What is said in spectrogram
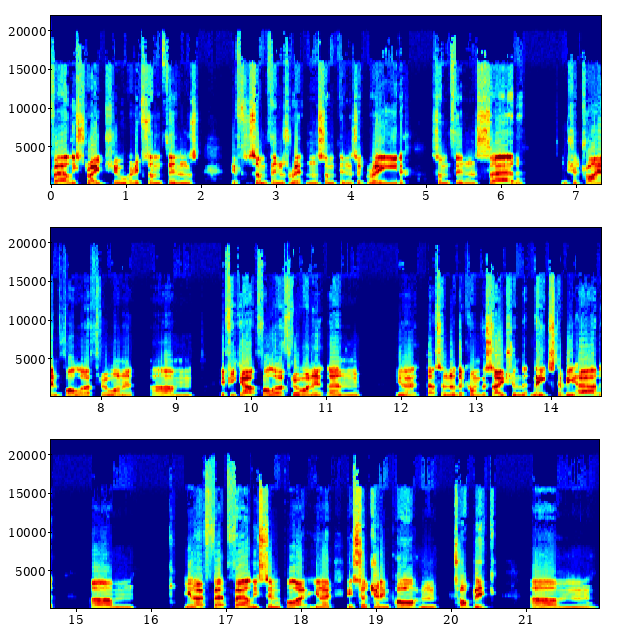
fairly straight shooter. If something's if something's written, something's agreed, something's said, you should try and follow through on it. Um, if you can't follow through on it, then you know that's another conversation that needs to be had. Um, you know, fa- fairly simple. I, you know, it's such an important topic. Um,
